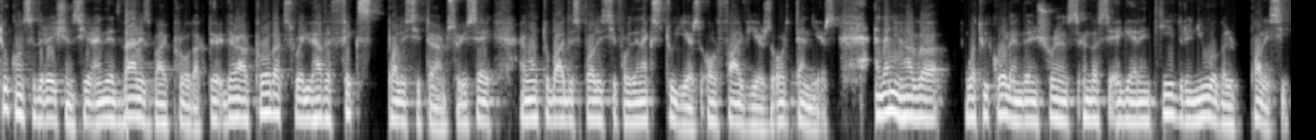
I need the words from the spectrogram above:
two considerations here, and it varies by product. There, there are products where you have a fixed policy term. So you say, I want to buy this policy for the next two years, or five years, or ten years, and then you have a what we call in the insurance industry a guaranteed renewable policy,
